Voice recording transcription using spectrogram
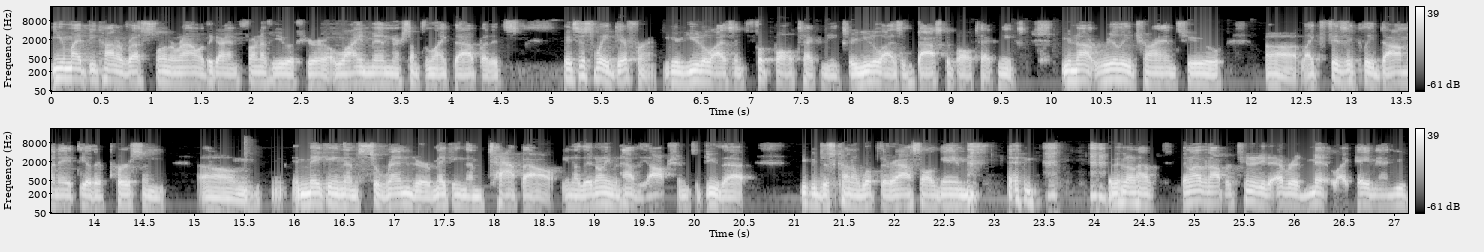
you might be kind of wrestling around with the guy in front of you if you're a lineman or something like that, but it's it's just way different. You're utilizing football techniques or utilizing basketball techniques. You're not really trying to uh, like physically dominate the other person um, making them surrender, making them tap out. You know, they don't even have the option to do that. You could just kind of whoop their ass all game, and, and, they don't have they don't have an opportunity to ever admit like, "Hey, man, you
